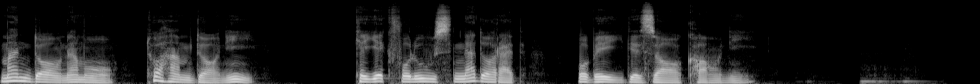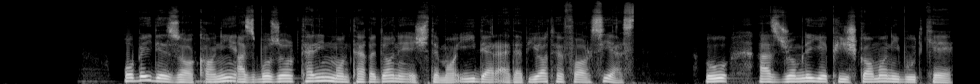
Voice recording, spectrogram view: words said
من دانم و تو هم دانی که یک فلوس ندارد عبید زاکانی عبید زاکانی از بزرگترین منتقدان اجتماعی در ادبیات فارسی است. او از جمله پیشگامانی بود که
